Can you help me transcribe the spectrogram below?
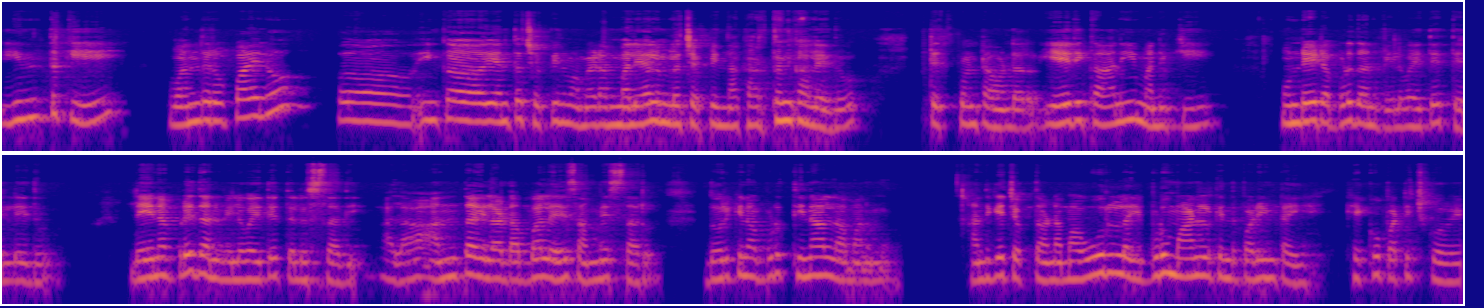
ఇంతకి వంద రూపాయలు ఇంకా ఎంతో చెప్పింది మా మేడం. మలయాళంలో చెప్పింది. నాకు అర్థం కాలేదు. తెచ్చుకుంటా ఉండరు. ఏది కానీ మనకి ఉండేటప్పుడు దాని విలువైతే తెలియదు లేనప్పుడే దాని విలువైతే తెలుస్తుంది. అలా అంతా ఇలా డబ్బాలు వేసి అమ్మేస్తారు. దొరికినప్పుడు తినాలా మనము? అందుకే చెప్తా మా ఊర్లో ఇప్పుడు మాండల కింద పడి ఉంటాయి. ఎక్కువ పట్టించుకోవి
